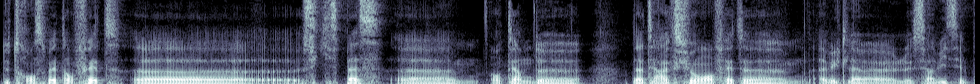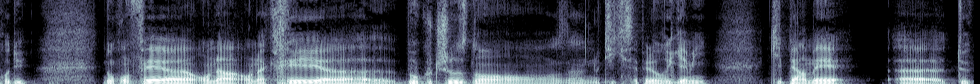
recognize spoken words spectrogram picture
de transmettre en fait euh, ce qui se passe euh, en termes de d'interaction en fait euh, avec la, le service et le produit. Donc on fait, euh, on a on a créé euh, beaucoup de choses dans un outil qui s'appelle Origami, qui permet de,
